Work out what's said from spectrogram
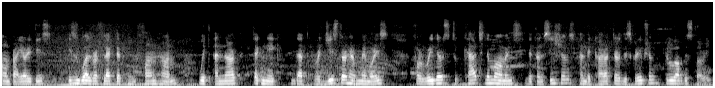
on priorities is well reflected in Home with an art technique that registers her memories for readers to catch the moments, the transitions, and the character description throughout the story.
